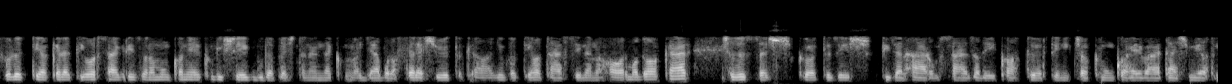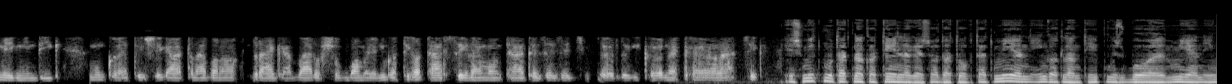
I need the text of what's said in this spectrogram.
fölötti a keleti ország részben a munkanélküliség, Budapesten ennek nagyjából a felesőt, a nyugati határszélen a harmada akár, és az összes költözés 13%-a történik csak munkahelyváltás miatt még mindig. Munkalehetőség általában a drágább városokban vagy a nyugati határszélen van, tehát ez, ez egy ördögi körnek látszik. És mit mutatnak a tényleges adatok? Tehát milyen ingatlan típusból, milyen ingatlan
